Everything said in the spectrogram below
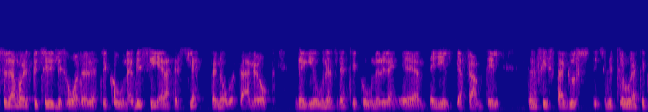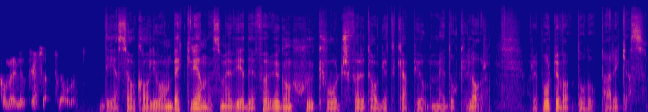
Så det har varit betydligt hårdare restriktioner. Vi ser att det släpper något där nu och regionens restriktioner är giltiga fram till den sista augusti så vi tror att det kommer att luckras upp något. Det sa Carl-Johan Bäckren som är VD för ögonsjukvårdsföretaget Capio Medocular. Reporter var Dodo Parikas.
